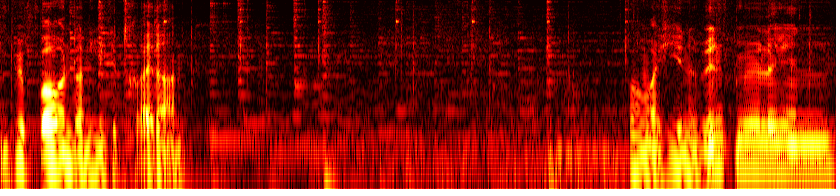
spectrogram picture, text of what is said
Und wir bauen dann hier Getreide an. Bauen wir hier eine Windmühle hin.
